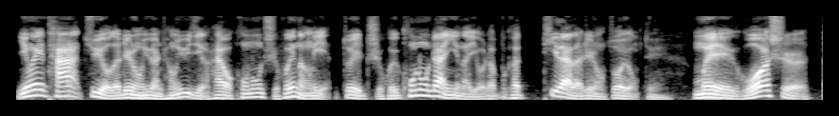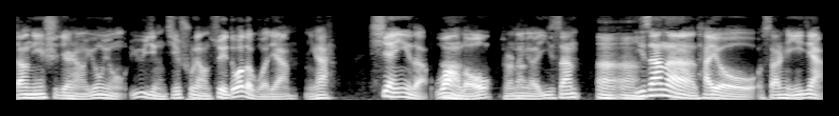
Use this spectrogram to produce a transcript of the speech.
因为它具有的这种远程预警，还有空中指挥能力，对指挥空中战役呢有着不可替代的这种作用。对，美国是当今世界上拥有预警机数量最多的国家。你看，现役的望楼、就是那个一三嗯嗯一三呢，它有三十一架；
